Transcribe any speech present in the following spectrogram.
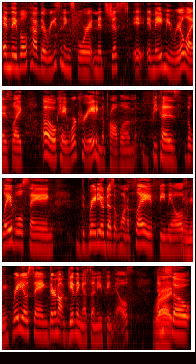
and they both have their reasonings for it. And it's just it, it made me realize like, oh, okay, we're creating the problem because the label's saying. The radio doesn't want to play females. Radio's saying they're not giving us any females. Mm-hmm. Right. And so,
